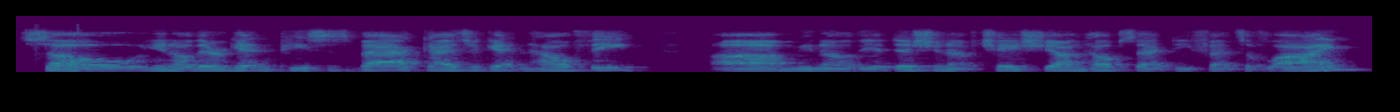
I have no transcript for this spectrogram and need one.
So, you know, they were getting pieces back. Guys are getting healthy. Um, you know, the addition of Chase Young helps that defensive line.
